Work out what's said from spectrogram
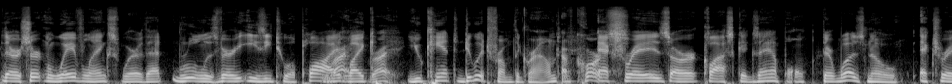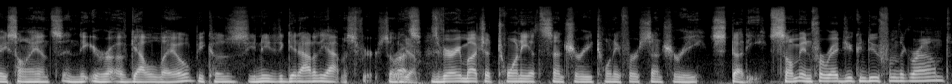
There are certain wavelengths where that rule is very easy to apply. Right, like right. you can't do it from the ground. Of course. X-rays are a classic example. There was no X-ray science in the era of Galileo because you needed to get out of the atmosphere. So it's, it's very much a 20th century, 21st century study. Some infrared you can do from the ground.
